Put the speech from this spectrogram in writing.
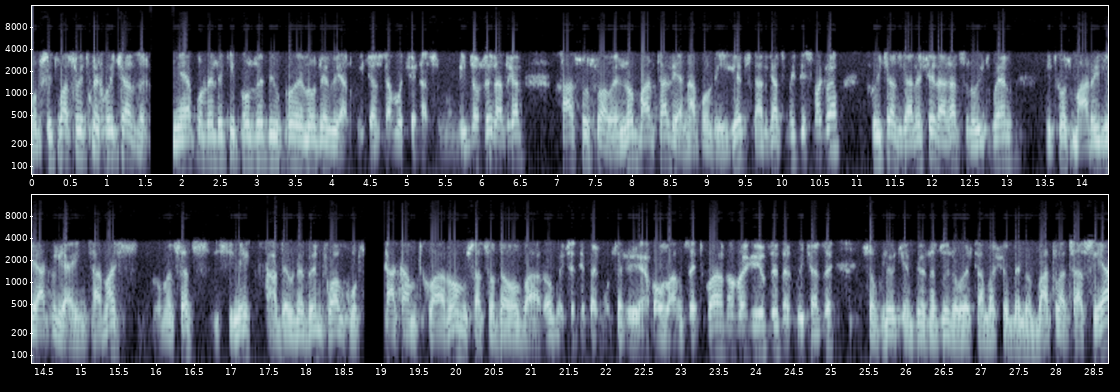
ორ სიტყვას ვიტყვი ხვიჩაზე. ნეაპოლელი კი პოზები უფრო ელოდებიან ხვიჩას გამოჩენას მინდორზე, რადგან ხას უსვავენ, რომ მართალია ნაპოლი იგებს, კარგად მიდის, მაგრამ ხვიჩას garaშე რაღაც როიტყვიან, ითქოს მარილი აკლია იმ თამაშს, რომელსაც ისინი ადევნებენ თვალყურს. კაკამ თქვა რომ საწოდაობაა რომ ესეთი ფეხბურთელია ჰოლანდზე თქვა ნორვეგიელზე და ხვიჩაზე სოფლიო ჩემპიონატზე რო ვერ თამაშობენ მართლაც ასეა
